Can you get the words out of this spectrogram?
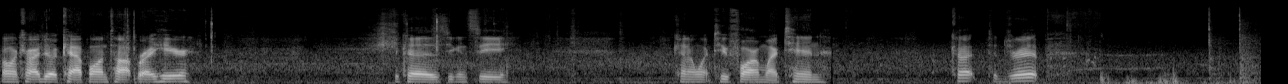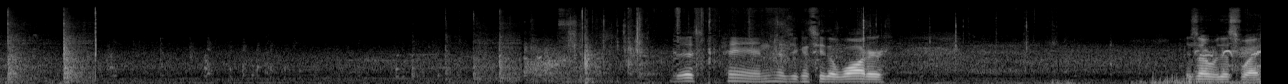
I want to try to do a cap on top right here because you can see kind of went too far on my tin. Cut to drip. This pin, as you can see the water is over this way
